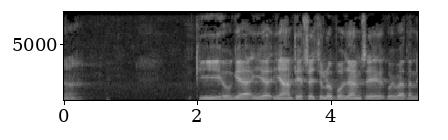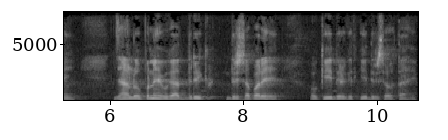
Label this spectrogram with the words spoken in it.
हाँ। की हो गया यहाँ तो ऐसे लोप हो जाने से कोई बात नहीं। जहाँ लोप नहीं होगा, दीर्घ, दृश्य पर है, वो की दीर्घ की दृश्य होता है।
